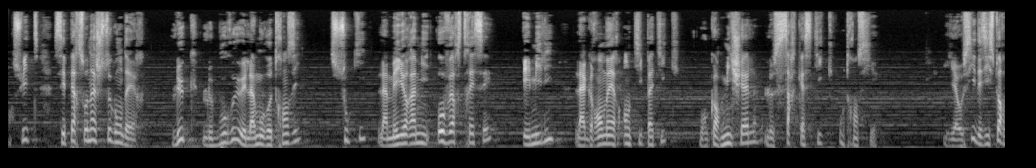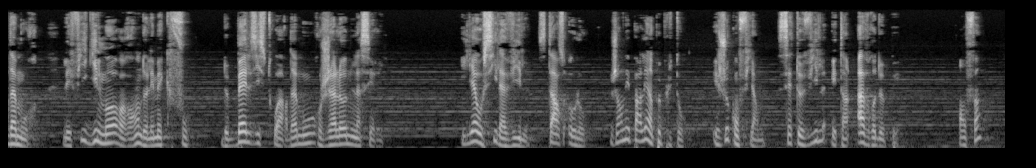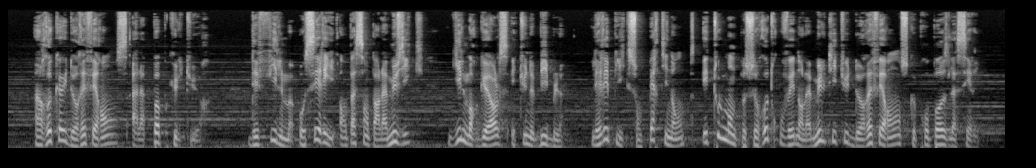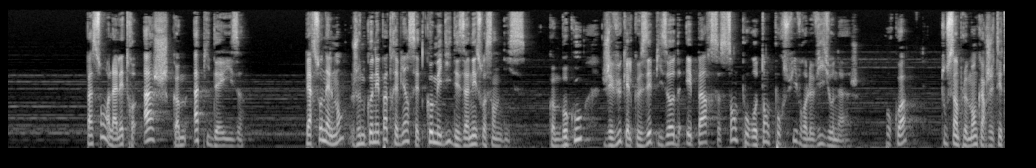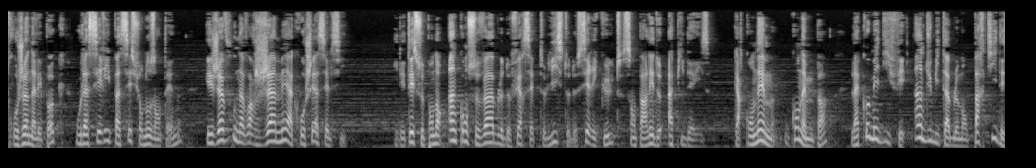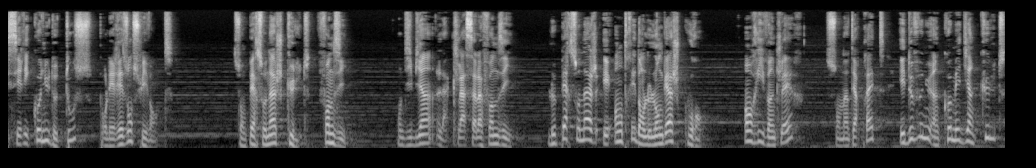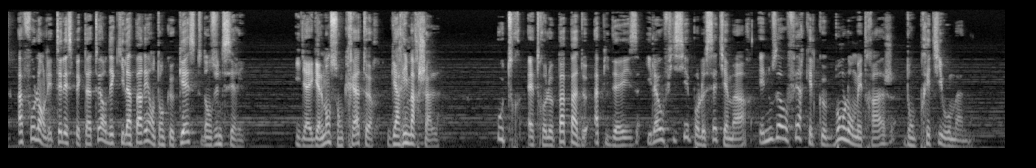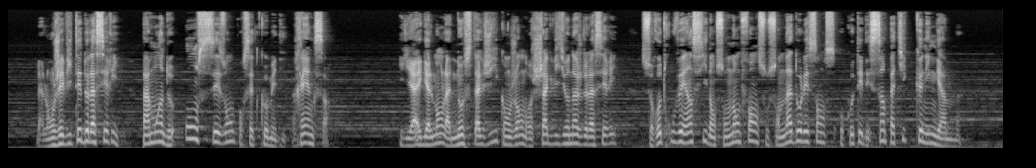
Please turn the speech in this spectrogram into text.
Ensuite, ces personnages secondaires, Luc, le bourru et l'amoureux transi, Suki, la meilleure amie overstressée, Émilie, la grand-mère antipathique, ou encore Michel, le sarcastique outrancier. Il y a aussi des histoires d'amour. Les filles Gilmore rendent les mecs fous. De belles histoires d'amour jalonnent la série. Il y a aussi la ville, Stars Hollow. J'en ai parlé un peu plus tôt, et je confirme, cette ville est un havre de paix. Enfin, un recueil de références à la pop culture. Des films aux séries en passant par la musique, Gilmore Girls est une bible. Les répliques sont pertinentes et tout le monde peut se retrouver dans la multitude de références que propose la série. Passons à la lettre H comme Happy Days. Personnellement, je ne connais pas très bien cette comédie des années 70. Comme beaucoup, j'ai vu quelques épisodes éparses sans pour autant poursuivre le visionnage. Pourquoi? Tout simplement car j'étais trop jeune à l'époque où la série passait sur nos antennes, et j'avoue n'avoir jamais accroché à celle-ci. Il était cependant inconcevable de faire cette liste de séries cultes sans parler de Happy Days. Car qu'on aime ou qu'on n'aime pas, la comédie fait indubitablement partie des séries connues de tous pour les raisons suivantes. Son personnage culte, Fonzie. On dit bien la classe à la Fonzie. Le personnage est entré dans le langage courant. Henri Winkler, son interprète, est devenu un comédien culte affolant les téléspectateurs dès qu'il apparaît en tant que guest dans une série. Il y a également son créateur, Gary Marshall. Outre être le papa de Happy Days, il a officié pour le 7e art et nous a offert quelques bons longs métrages, dont Pretty Woman. La longévité de la série, pas moins de 11 saisons pour cette comédie, rien que ça. Il y a également la nostalgie qu'engendre chaque visionnage de la série, se retrouver ainsi dans son enfance ou son adolescence aux côtés des sympathiques Cunningham.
